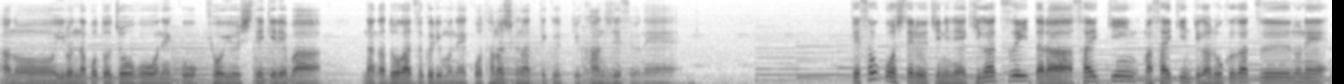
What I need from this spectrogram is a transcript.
あのいろんなこと情報をねこう共有していければなんか動画作りもねこう楽しくなっていくっていう感じですよね。でそうこうしてるうちにね気がついたら最近まあ最近っていうか6月のね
